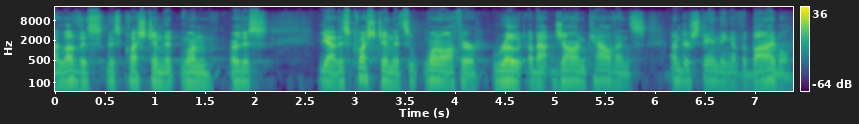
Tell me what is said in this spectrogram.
I, love this, this question that one, or this, yeah, this question that one author wrote about John Calvin's understanding of the Bible.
